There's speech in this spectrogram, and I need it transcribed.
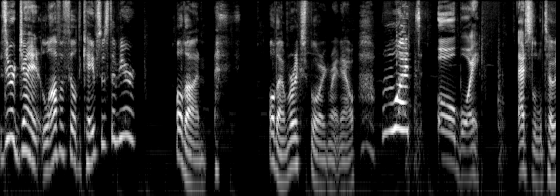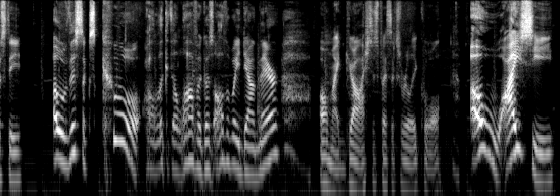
is there a giant lava-filled cave system here? Hold on. Hold on, we're exploring right now. What? Oh boy, that's a little toasty. Oh, this looks cool. Oh, look at the lava, goes all the way down there. Oh my gosh, this place looks really cool. Oh, I see.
